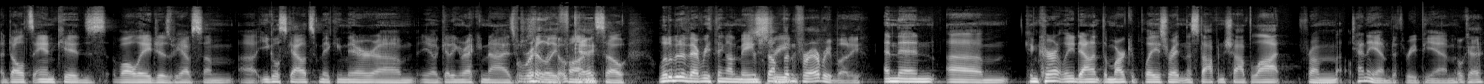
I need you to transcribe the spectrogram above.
adults and kids of all ages. We have some uh, Eagle Scouts making their, um, you know, getting recognized, which Really? is really fun. Okay. So a little bit of everything on Main Street. Something for everybody. And then um, concurrently down at the marketplace, right in the Stop and Shop lot, from 10 a.m. to 3 p.m. Okay.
